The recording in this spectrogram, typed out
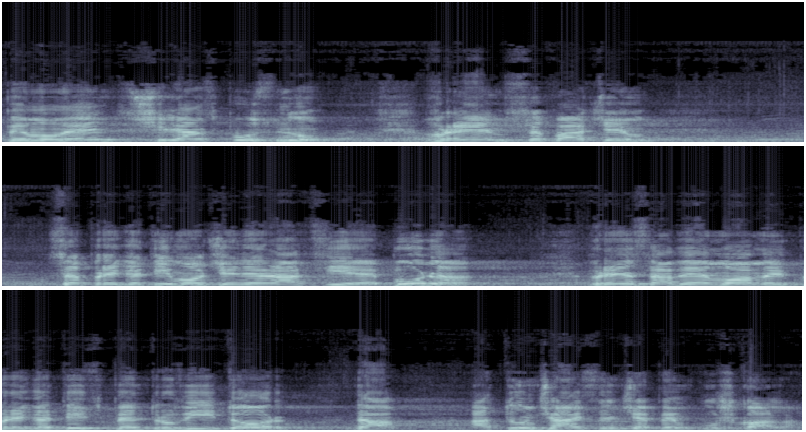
pe moment și le-am spus nu. Vrem să facem, să pregătim o generație bună? Vrem să avem oameni pregătiți pentru viitor? Da, atunci hai să începem cu școala.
